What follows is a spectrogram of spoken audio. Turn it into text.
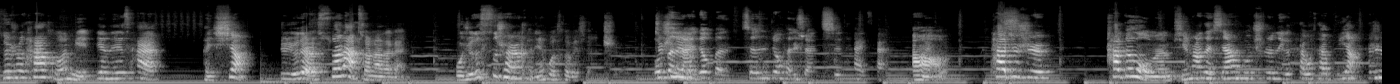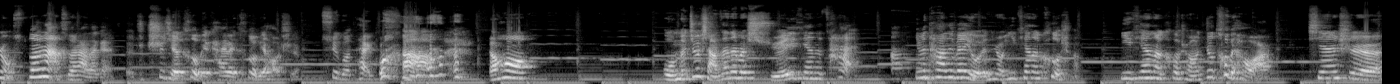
所以说它和缅甸那些菜很像，就有点酸辣酸辣的感觉。我觉得四川人肯定会特别喜欢吃。我本来就本身就很喜欢吃泰菜，啊，它就是它跟我们平常在新加坡吃的那个泰国菜不一样，它是那种酸辣酸辣的感觉，就吃起来特别开胃，特别好吃去过泰国，啊。然后我们就想在那边学一天的菜，因为他那边有那种一天的课程，一天的课程就特别好玩。先是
